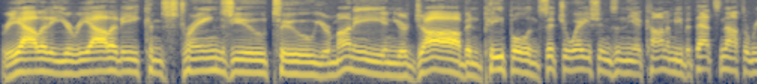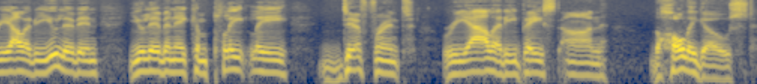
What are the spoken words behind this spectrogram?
Reality your reality constrains you to your money and your job and people and situations in the economy but that's not the reality you live in. You live in a completely different reality based on the Holy Ghost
